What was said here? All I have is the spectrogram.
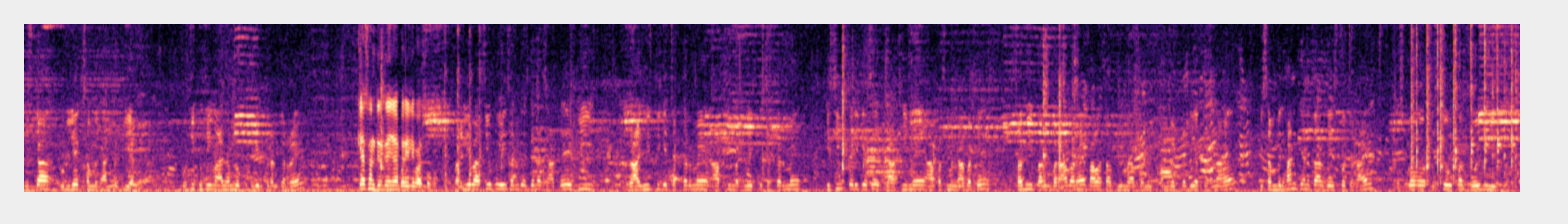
जिसका उल्लेख संविधान में किया गया है। खुशी खुशी में आज हम लोग खिचड़ी वितरण कर रहे हैं। क्या संदेश देना बरेली वासियों को? बरेली वासियों को यही संदेश देना चाहते हैं कि राजनीति के चक्कर में आपसी मतभेद के चक्कर में किसी भी तरीके से जाति में आपस में ना बटें। सभी वर्ग बराबर है। बाबा साहब भीमराव अंबेडकर जी का कहना है कि संविधान के अनुसार देश को चलाएँ, इसको, इसके ऊपर कोई भी नहीं हो सकता।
